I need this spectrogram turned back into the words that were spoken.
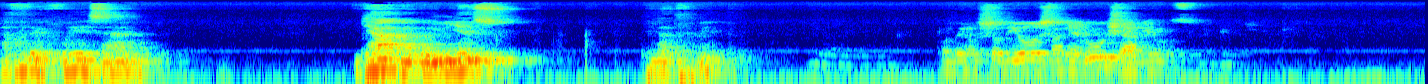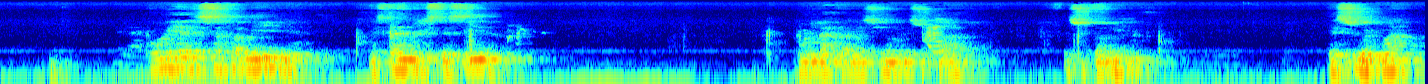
¿A dónde fue esa alma? Ya al comienzo de la tormenta. Poderoso Dios, aleluya. Hoy esa familia está entristecida por la aparición de su padre, de su familia, de su hermano,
